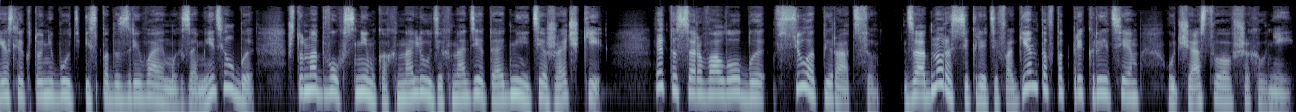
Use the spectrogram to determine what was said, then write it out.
Если кто-нибудь из подозреваемых заметил бы, что на двух снимках на людях надеты одни и те же очки, это сорвало бы всю операцию, заодно рассекретив агентов под прикрытием, участвовавших в ней.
